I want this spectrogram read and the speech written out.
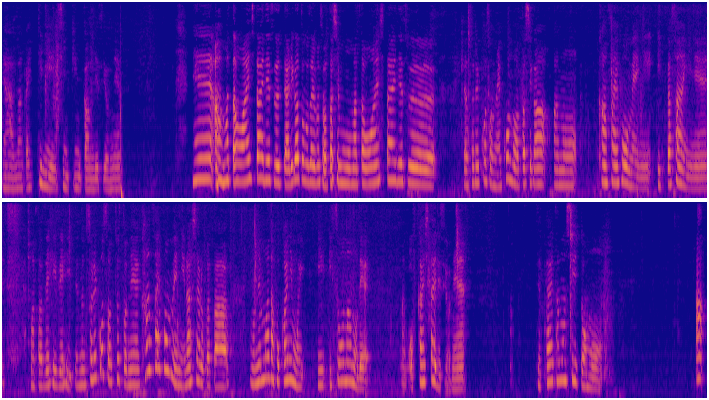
いやーなんか一気に親近感ですよね。ねえ、あ、またお会いしたいですってありがとうございます。私もまたお会いしたいです。いや、それこそね、今度私が、あの、関西方面に行った際にね、またぜひぜひって、なんかそれこそちょっとね、関西方面にいらっしゃる方もね、まだ他にもいいいそうなので、なんかオフ会したいですよね。絶対楽しいと思う。あ、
